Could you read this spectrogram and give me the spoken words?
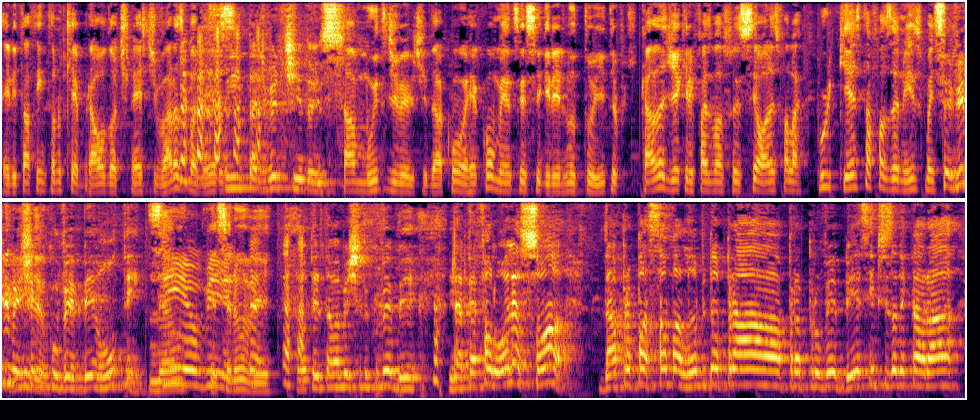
ele tá tentando quebrar o .NET de várias maneiras. Sim, tá divertido isso. Tá muito divertido. Eu recomendo você seguir ele no Twitter, porque cada dia que ele faz umas coisas, você olha e fala, por que você tá fazendo isso? Mas você viu ele mexendo com o VB ontem? Não, Sim, eu vi. Você não vi. ontem ele tava mexendo com o VB. Ele até falou, olha só, dá para passar uma lambda para pro VB sem precisar declarar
